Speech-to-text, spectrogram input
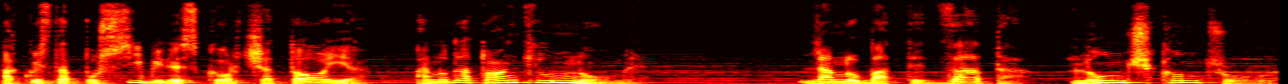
A questa possibile scorciatoia hanno dato anche un nome. L'hanno battezzata Launch Control.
